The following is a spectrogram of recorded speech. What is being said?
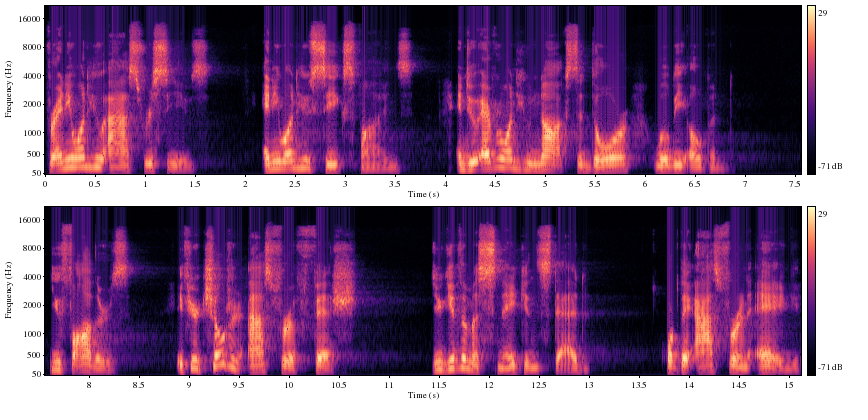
For anyone who asks receives, anyone who seeks finds, and to everyone who knocks, the door will be opened. You fathers, if your children ask for a fish, do you give them a snake instead? Or if they ask for an egg,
